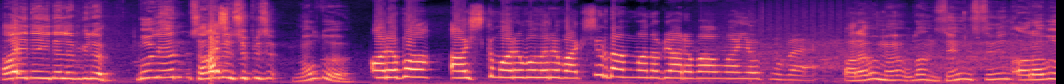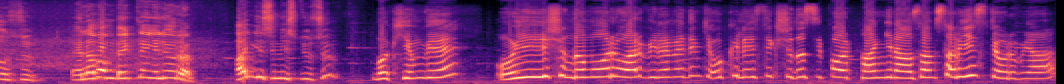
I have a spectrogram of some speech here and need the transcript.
haydi gidelim gülüm. Bugün sana Aşk- bir sürpriz... Ne oldu? Araba. Aşkım arabalara bak. Şuradan bana bir araba alman yok mu be? Araba mı? Ulan senin istediğin araba olsun. Eleman bekle geliyorum. Hangisini istiyorsun? Bakayım bir. Oy şunda mor var bilemedim ki o klasik şu da spor. Hangini alsam sarıyı istiyorum ya.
